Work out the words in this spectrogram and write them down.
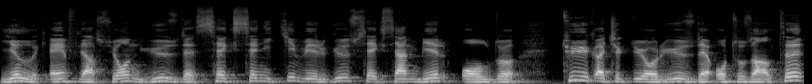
yıllık enflasyon %82,81 oldu. TÜİK açıklıyor %36,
